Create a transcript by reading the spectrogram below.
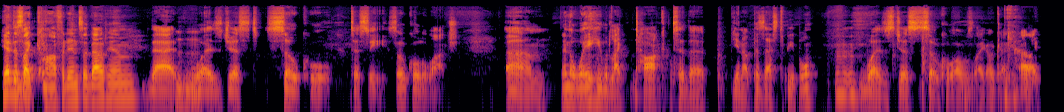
he had this like confidence about him that Mhm. was just so cool to see, so cool to watch. Um, and the way he would like talk to the you know possessed people Mhm. was just so cool. I was like, okay, I like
